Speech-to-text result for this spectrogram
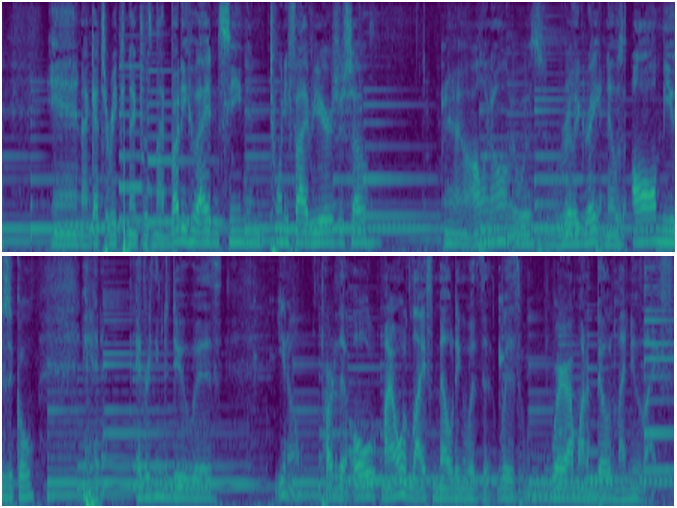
and I got to reconnect with my buddy who I hadn't seen in 25 years or so. Yeah, all in all, it was really great, and it was all musical. It had everything to do with, you know, part of the old my old life melding with with where I want to build my new life.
